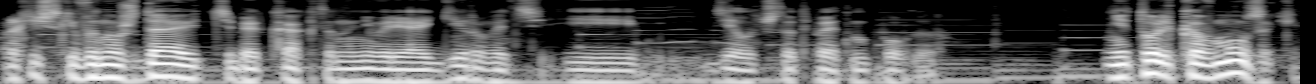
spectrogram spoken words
практически вынуждают тебя как-то на него реагировать и делать что-то по этому поводу. Не только в музыке.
